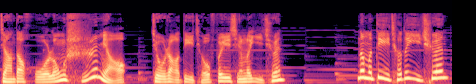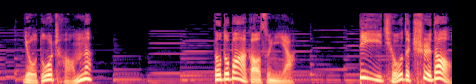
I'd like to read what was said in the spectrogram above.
讲到火龙十秒就绕地球飞行了一圈，那么地球的一圈有多长呢？豆豆爸告诉你呀，地球的赤道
